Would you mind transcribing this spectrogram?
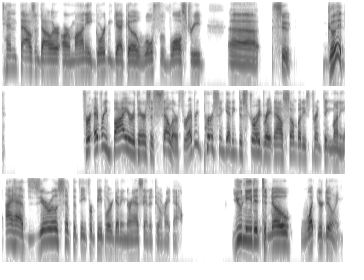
$10,000 Armani Gordon Gekko Wolf of Wall Street uh, suit. Good. For every buyer, there's a seller. For every person getting destroyed right now, somebody's printing money. I have zero sympathy for people who are getting their ass handed to them right now you needed to know what you're doing.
